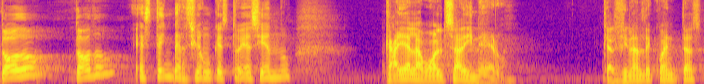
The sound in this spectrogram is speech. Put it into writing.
todo, todo, esta inversión que estoy haciendo, cae a la bolsa dinero. Que al final de cuentas,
